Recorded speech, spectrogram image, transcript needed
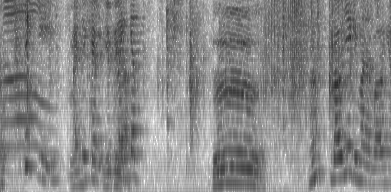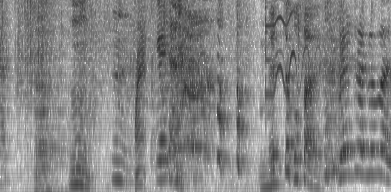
tuh. Sticky. Lengket Sticky. gitu ya? Lengket. Tuh Hah? Baunya gimana baunya? Hmm Hmm. Kayak sana. Mecca kusai. Beca kusai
